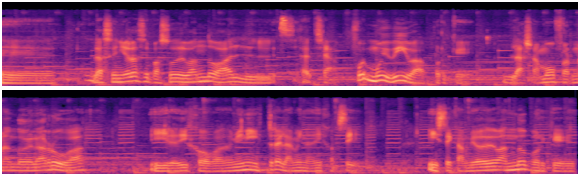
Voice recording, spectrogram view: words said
eh, la señora se pasó de bando al... O sea, fue muy viva, porque la llamó Fernando de la Rúa y le dijo, ministra, y la mina dijo sí. Y se cambió de bando porque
